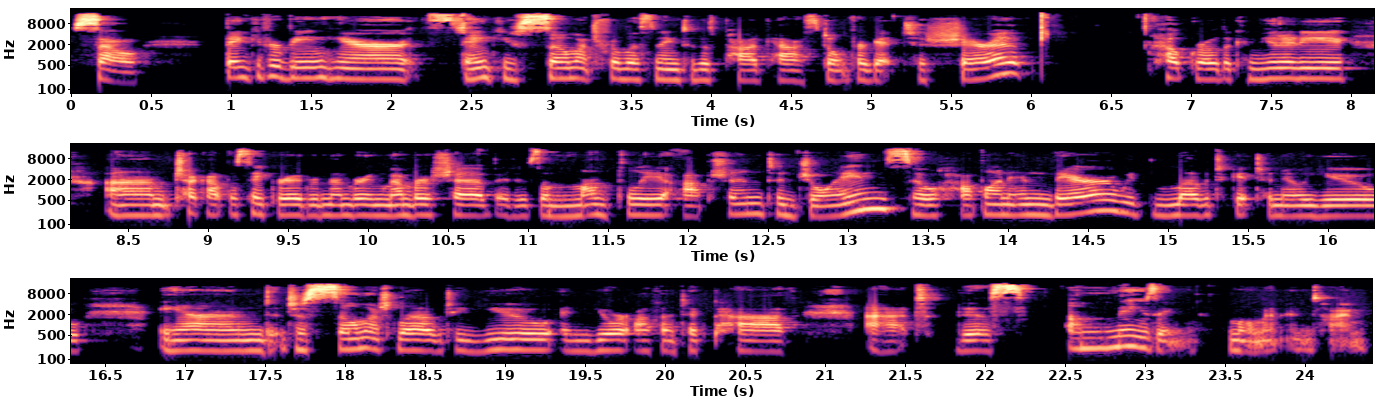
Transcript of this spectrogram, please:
So, Thank you for being here. Thank you so much for listening to this podcast. Don't forget to share it. Help grow the community. Um, check out the Sacred Remembering membership. It is a monthly option to join. So hop on in there. We'd love to get to know you. And just so much love to you and your authentic path at this amazing moment in time.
